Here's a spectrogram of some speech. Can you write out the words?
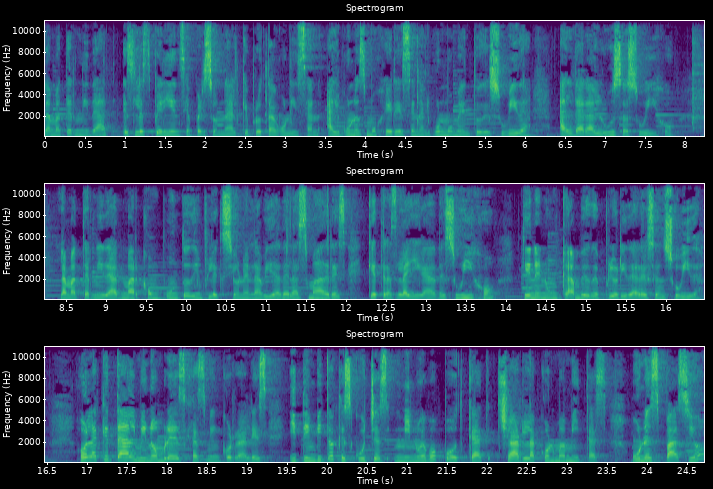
La maternidad es la experiencia personal que protagonizan algunas mujeres en algún momento de su vida al dar a luz a su hijo. La maternidad marca un punto de inflexión en la vida de las madres que tras la llegada de su hijo tienen un cambio de prioridades en su vida. Hola, ¿qué tal? Mi nombre es Jazmín Corrales y te invito a que escuches mi nuevo podcast Charla con Mamitas, un espacio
